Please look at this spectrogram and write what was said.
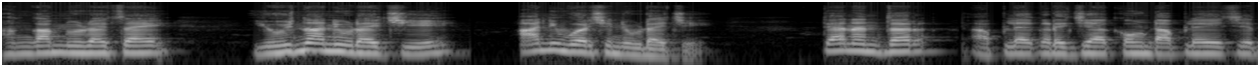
हंगाम निवडायचा आहे योजना निवडायची आहे आणि वर्ष निवडायचे. त्यानंतर आपल्याकडे जे अकाउंट आपल्या याच्यात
